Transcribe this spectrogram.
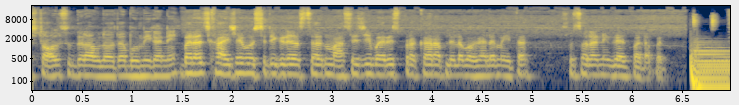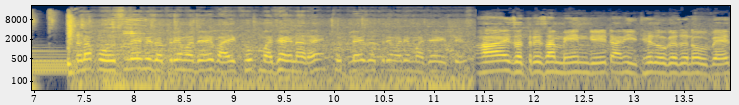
स्टॉल सुद्धा लावला होता भूमिकाने. बऱ्याच खायच्या गोष्टी तिकडे असतात. मासेचे बरेच प्रकार आपल्याला बघायला मिळतात. सो चला निघूयात पटापट. चला पोहोचलोय मी जत्रेमध्ये. भाई खूप मजा येणार आहे. कुठल्याही जत्रेमध्ये मजा येते. हा आहे जत्रेचा मेन गेट आणि इथे दोघं जण उभे आहेत.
